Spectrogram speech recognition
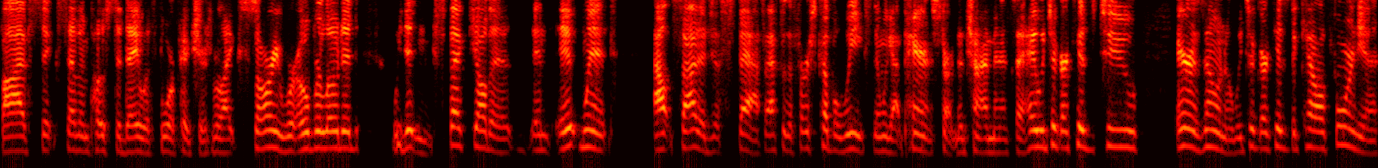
five, six, seven posts a day with four pictures. We're like, "Sorry, we're overloaded we didn't expect y'all to and it went outside of just staff. After the first couple weeks then we got parents starting to chime in and say hey we took our kids to arizona. We took our kids to california.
